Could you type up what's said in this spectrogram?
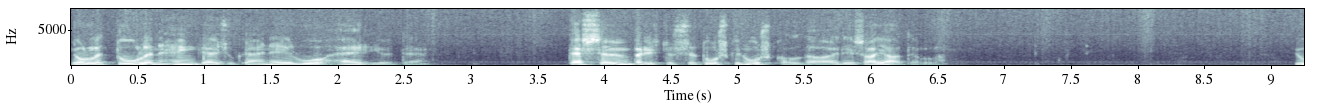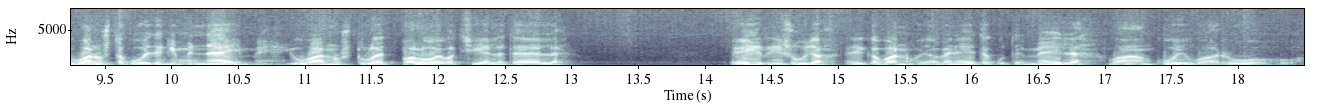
jolle tuulen henkäisykään ei luo häiriötään. Tässä ympäristössä tuskin uskaltaa edes ajatella. Juhannusta kuitenkin me näimme. Juhannustulet paloivat siellä täällä. Ei risuja eikä vanhoja veneitä kuten meillä, vaan kuivaa ruohoa.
